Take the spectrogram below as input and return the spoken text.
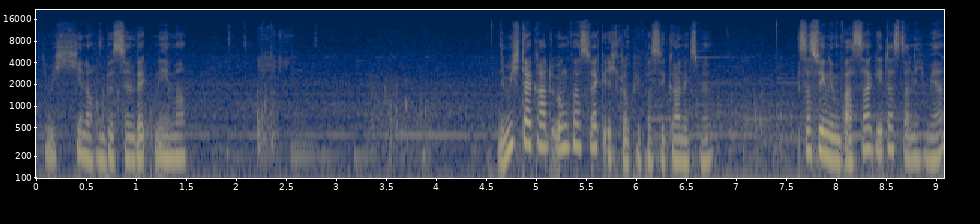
indem ich hier noch ein bisschen wegnehme. Nehme ich da gerade irgendwas weg? Ich glaube, hier passiert gar nichts mehr. Ist das wegen dem Wasser? Geht das da nicht mehr?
